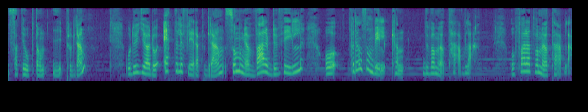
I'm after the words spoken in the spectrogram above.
satt ihop dem i program. Och du gör då ett eller flera program, så många varv du vill. Och för den som vill kan du vara med och tävla. Och för att vara med och tävla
